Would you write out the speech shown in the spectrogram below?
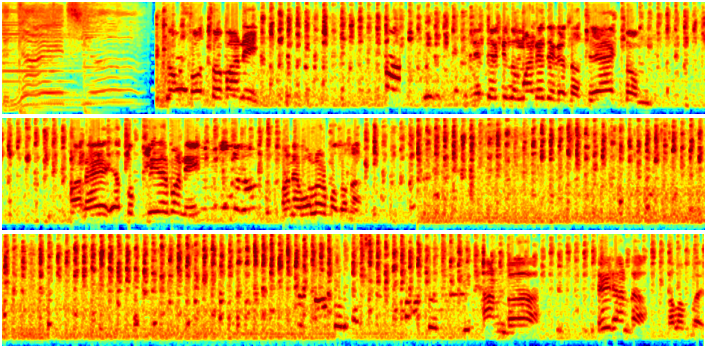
The night's young. একদম স্বচ্ছ পানি নেচের কিন্তু মাঠে দেখা যাচ্ছে একদম মানে এত ক্লিয়ার পানি মানে বলার মতো না ঠান্ডা। সেই ঠান্ডা সালাম ভাই।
